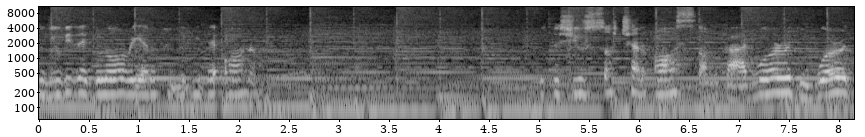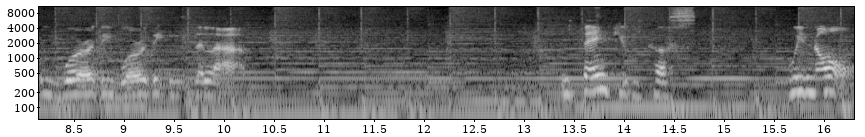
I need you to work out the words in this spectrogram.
To you be the glory and to you be the honor. Because you're such an awesome God. Worthy, worthy, worthy, worthy is the Lamb. We thank you because we know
